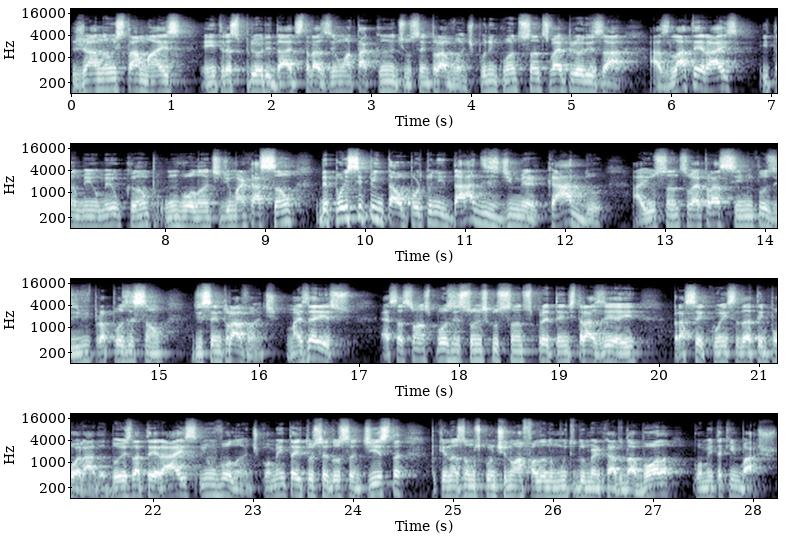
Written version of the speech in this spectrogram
já não está mais entre as prioridades trazer um atacante, um centroavante. Por enquanto, o Santos vai priorizar as laterais e também o meio-campo, um volante de marcação. Depois, se pintar oportunidades de mercado, aí o Santos vai para cima, inclusive para a posição de centroavante. Mas é isso. Essas são as posições que o Santos pretende trazer aí para a sequência da temporada. Dois laterais e um volante. Comenta aí, torcedor Santista, porque nós vamos continuar falando muito do mercado da bola. Comenta aqui embaixo.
